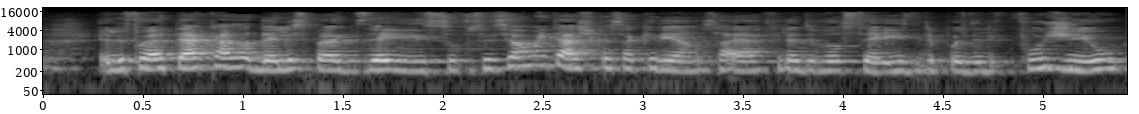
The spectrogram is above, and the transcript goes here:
ele foi até a casa deles para dizer isso. Vocês realmente acham que essa criança é a filha de vocês? Depois ele fugiu fugiu.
